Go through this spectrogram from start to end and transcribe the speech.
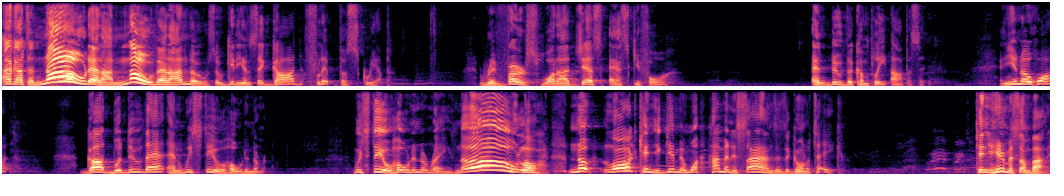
I got to know that I know that I know. So Gideon said, God, flip the script. Reverse what I just asked you for and do the complete opposite. And you know what? God would do that and we still holding the we still holding the reins. No, Lord. No, Lord, can you give me one? How many signs is it going to take? Can you hear me, somebody?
